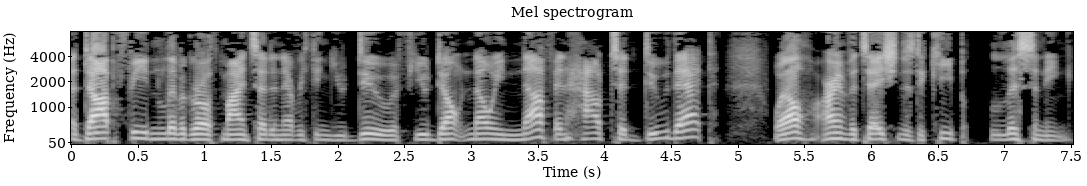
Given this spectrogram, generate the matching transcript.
adopt, feed, and live a growth mindset in everything you do. If you don't know enough and how to do that, well, our invitation is to keep listening,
